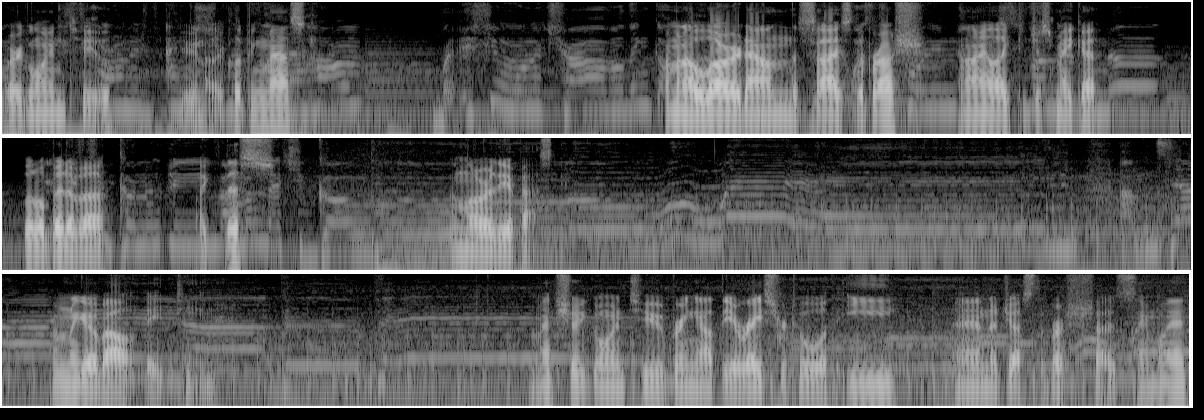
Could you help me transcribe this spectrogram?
we're going to do another clipping mask. I'm going to lower down the size of the brush, and I like to just make a little bit of a, like this, and lower the opacity. I'm going to go about 18. I'm actually going to bring out the eraser tool with E and adjust the brush size the same way.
